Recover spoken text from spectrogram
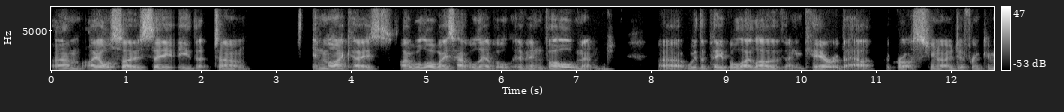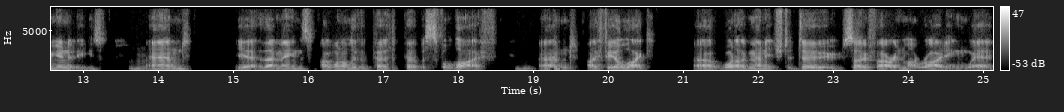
um, I also see that um, in my case, I will always have a level of involvement uh, with the people I love and care about across, you know, different communities. Mm-hmm. And yeah, that means I want to live a pur- purposeful life. Mm-hmm. And I feel like uh, what I've managed to do so far in my writing, where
